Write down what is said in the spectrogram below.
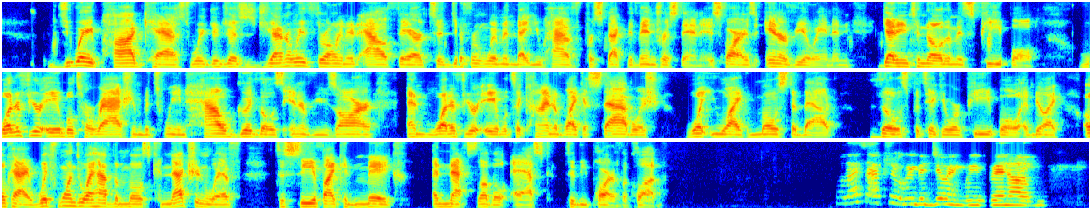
do a podcast where you're just generally throwing it out there to different women that you have prospective interest in, as far as interviewing and getting to know them as people? What if you're able to ration between how good those interviews are, and what if you're able to kind of like establish what you like most about those particular people and be like, okay, which one do I have the most connection with to see if I can make a next level ask to be part of the club? Well, that's actually what we've been doing. We've been um,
